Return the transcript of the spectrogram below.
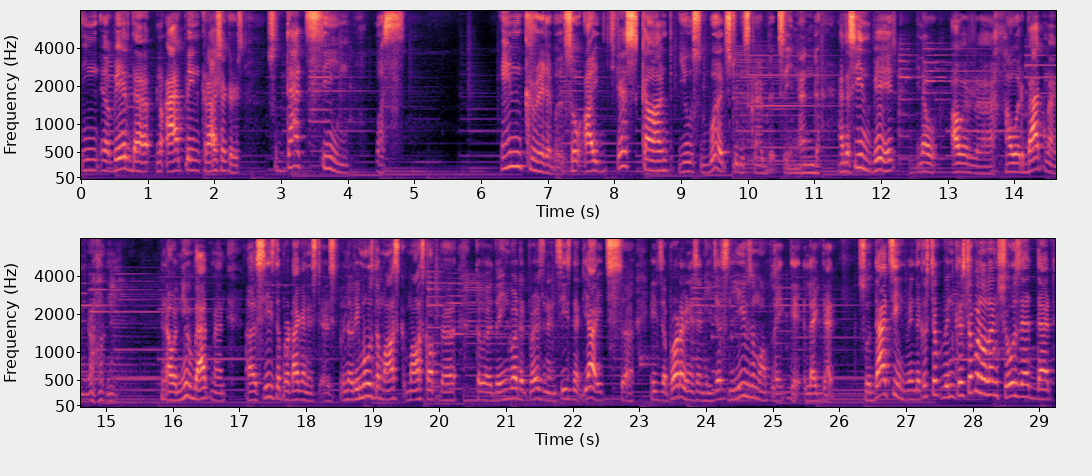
in uh, where the you know, airplane crash occurs. So that scene was incredible. So i just can't use words to describe that scene. And and the scene where you know our uh, our batman you know our new batman uh, sees the protagonist as, you know removes the mask mask of the, the the inverted person and sees that yeah it's uh, it's a protagonist and he just leaves him off like like that. So that scene when the when Christopher Nolan shows that that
